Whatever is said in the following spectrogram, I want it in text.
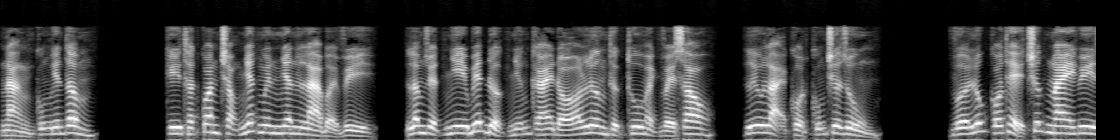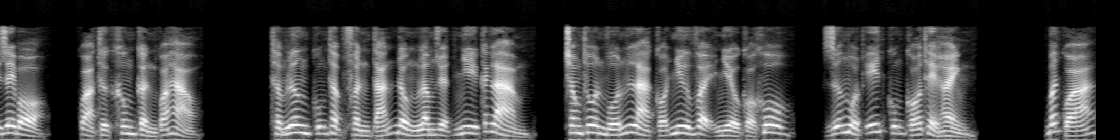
nàng cũng yên tâm. Kỳ thật quan trọng nhất nguyên nhân là bởi vì, Lâm Duyệt Nhi biết được những cái đó lương thực thu hoạch về sau, lưu lại cột cũng chưa dùng. Vừa lúc có thể trước nay huy dây bò, quả thực không cần quá hảo. Thẩm lương cũng thập phần tán đồng Lâm Duyệt Nhi cách làm, trong thôn vốn là có như vậy nhiều cỏ khô, dưỡng một ít cũng có thể hành. Bất quá,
